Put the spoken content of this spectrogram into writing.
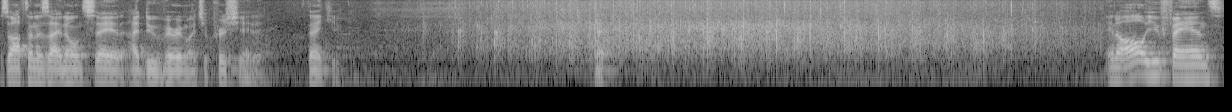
as often as I don't say it, I do very much appreciate it. Thank you. And all you fans,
